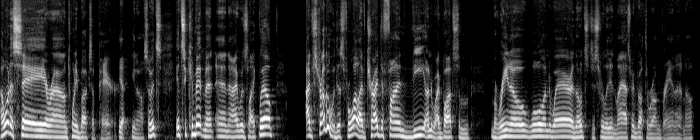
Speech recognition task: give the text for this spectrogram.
I want to say around twenty bucks a pair. Yeah. You know, so it's it's a commitment, and I was like, well, I've struggled with this for a while. I've tried to find the underwear. I bought some merino wool underwear, and those just really didn't last. Maybe I bought the wrong brand. I don't know.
